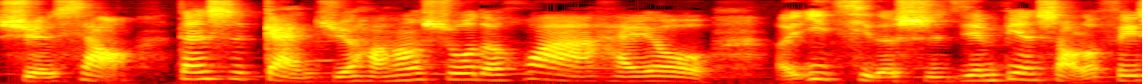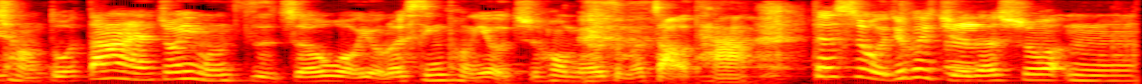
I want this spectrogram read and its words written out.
学校，但是感觉好像说的话还有呃一起的时间变少了非常多。当然，周一萌指责我有了新朋友之后没有怎么找他，但是我就会觉得说，嗯。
